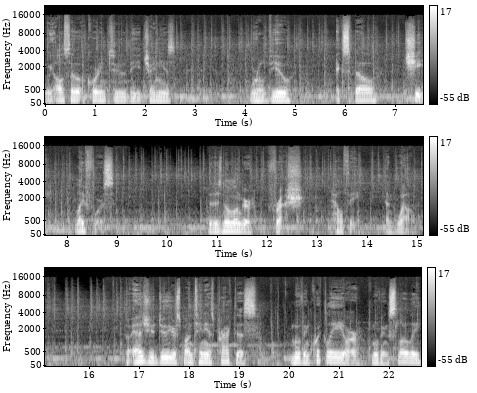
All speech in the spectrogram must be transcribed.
We also, according to the Chinese worldview, expel qi, life force, that is no longer fresh, healthy, and well. So, as you do your spontaneous practice, moving quickly or moving slowly,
